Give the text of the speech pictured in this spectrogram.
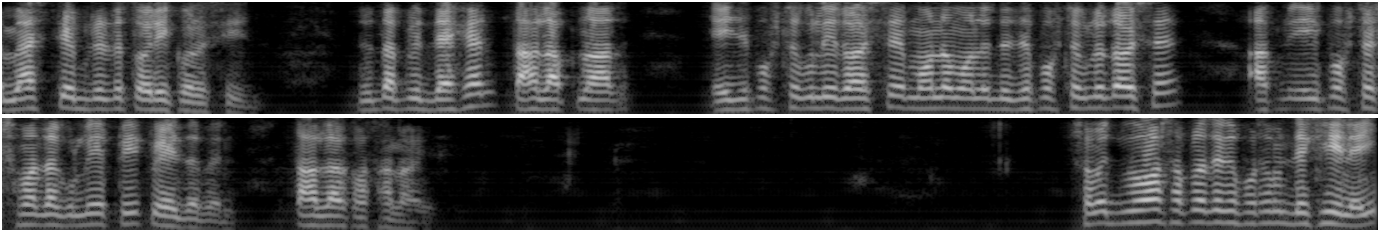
আমি আজকে ভিডিওটা তৈরি করেছি। যদি আপনি দেখেন, তাহলে আপনার এই যে প্রশ্নগুলি রয়েছে, মনে মনে যে প্রশ্নগুলি রয়েছে, আপনি এই প্রশ্নের সমাধানগুলি আপনি পেয়ে যাবেন। তাহলে আর কথা নয়। সমিত বিভাগ আপনাদেরকে প্রথমে দেখিয়ে নেই,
